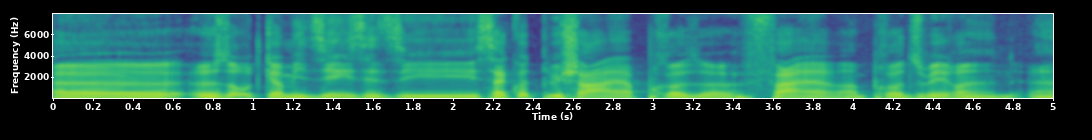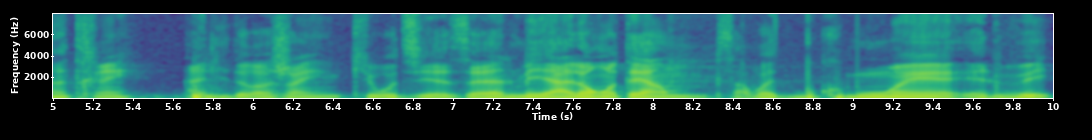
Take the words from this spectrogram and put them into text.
Euh, eux autres, comme ils disent, ils disent, ça coûte plus cher pro- faire, produire un, un train à l'hydrogène qu'au diesel, mais à long terme, ça va être beaucoup moins élevé.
